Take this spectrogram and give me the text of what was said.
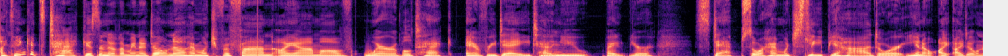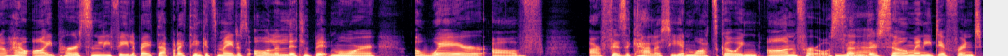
I think it's tech, isn't it? I mean, I don't know how much of a fan I am of wearable tech every day telling mm. you about your steps or how much sleep you had or you know I, I don't know how I personally feel about that but I think it's made us all a little bit more aware of our physicality and what's going on for us. Yeah. And there's so many different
